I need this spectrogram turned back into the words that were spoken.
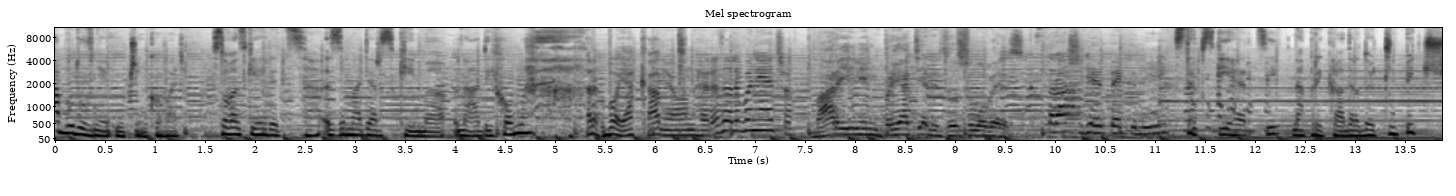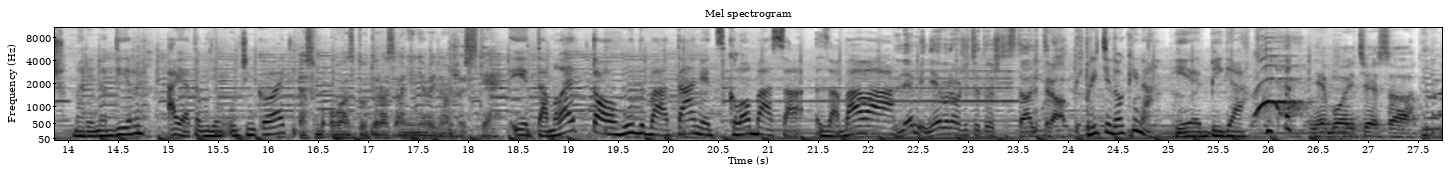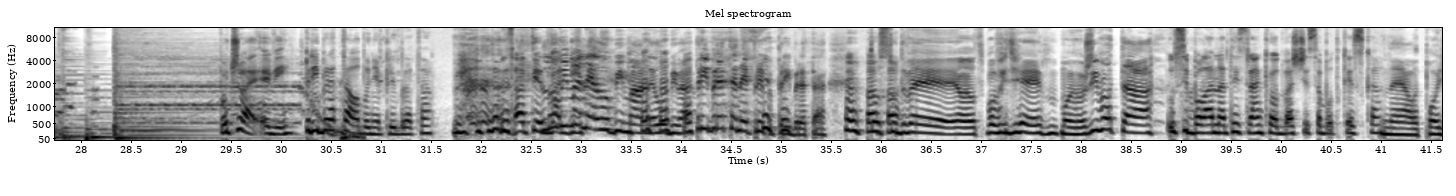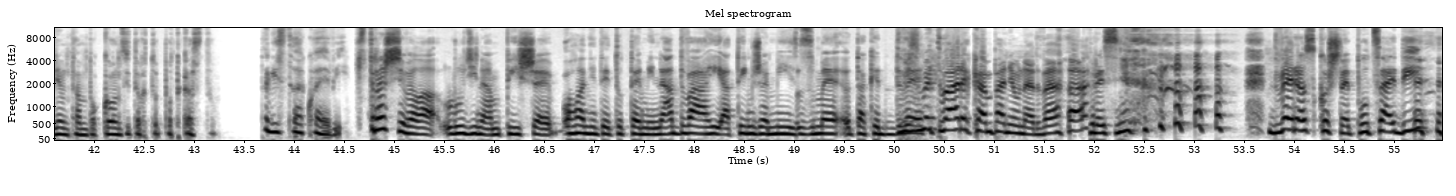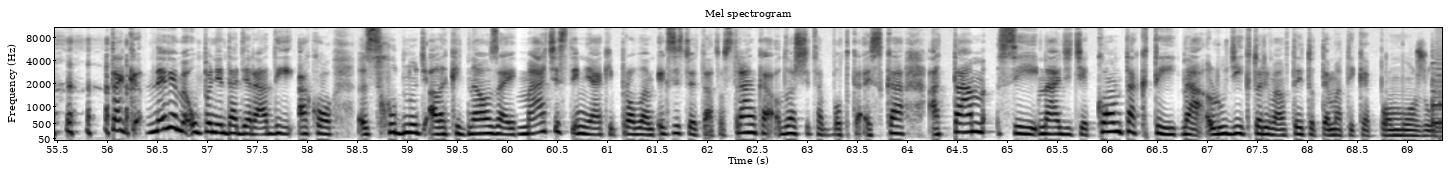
A budú v nej účinkovať. Slovenský herec s maďarským nádychom, Robo Jakab. Je on herec alebo niečo? Marínin priateľ zo Slovenska. Strašne pekný. Srbskí herci, napríklad Radoj Čupič, Marina Dyr a ja to budem účinkovať. Ja som o vás doteraz ani nevedel, že ste. Je tam leto, hudba, tanec, klobása, zabava. Ne mi nevral, že ťa to ešte stále trápi. Príďte do kina. Je biga. Nebojte sa. Počúvaj, Evi, pribrata alebo nepribrata? Za tie dva ľubí ma, nelúbi ma, nelúbi ma. Pribrata. To sú dve odpovede môjho života. Už si bola na tej stránke odvažte sa.sk? Ne, ale pôjdem tam po konci tohto podcastu. Takisto ako aj vy. Strašne veľa ľudí nám píše ohľadne tejto témy nadváhy a tým, že my sme také dve... My sme tváre kampaňou nadváha. Presne. dve rozkošné pucajdy, tak nevieme úplne dať rady, ako schudnúť, ale keď naozaj máte s tým nejaký problém, existuje táto stránka odvažteca.sk a tam si nájdete kontakty na ľudí, ktorí vám v tejto tematike pomôžu.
